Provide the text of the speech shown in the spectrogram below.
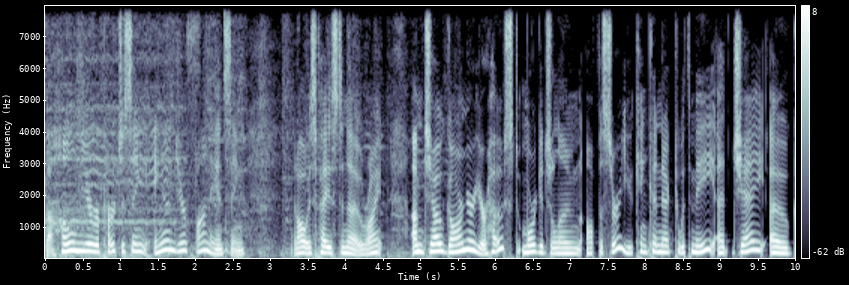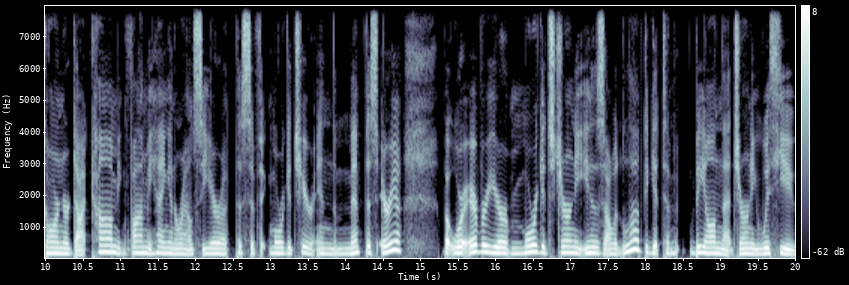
the home you're purchasing and your financing. It always pays to know, right? I'm Joe Garner, your host, mortgage loan officer. You can connect with me at jogarner.com. You can find me hanging around Sierra Pacific Mortgage here in the Memphis area. But wherever your mortgage journey is, I would love to get to be on that journey with you.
